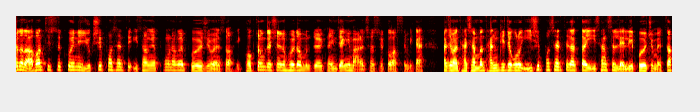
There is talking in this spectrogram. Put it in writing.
최근 아반티스 코인이 60% 이상의 폭락을 보여주면서 이 걱정되시는 홀더 분들 굉장히 많으셨을 것 같습니다. 하지만 다시 한번 단기적으로 20% 가까이 이 상승 랠리 보여주면서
